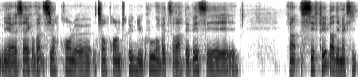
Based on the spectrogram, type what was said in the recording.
Mais c'est vrai que si, on reprend le, si on reprend le truc, du coup, en fait, ce rare PP, c'est enfin, c'est fait par des maxis.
